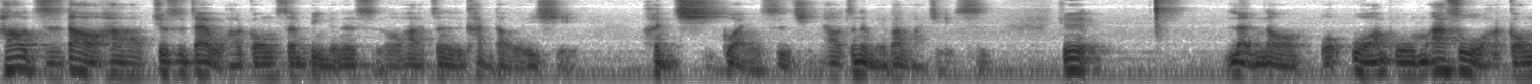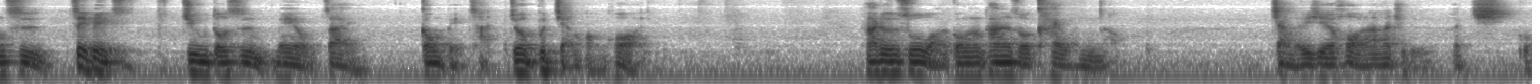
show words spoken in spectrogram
然后直到她就是在我阿公生病的那时候，她真的是看到了一些很奇怪的事情，然后真的没办法解释。因为人哦，我我我妈说我阿公是这辈子几乎都是没有在讲白菜，就不讲谎话。他就是说我阿公他那时候开完脑，讲了一些话，让他觉得很奇怪。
